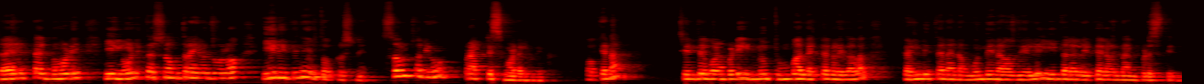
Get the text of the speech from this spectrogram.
ಡೈರೆಕ್ಟ್ ಆಗಿ ನೋಡಿ, ಈಗ ನೋಡಿದ ತಕ್ಷಣ ಉತ್ತರ ಹೇಳಿದ್ವಲ್ಲೋ ಈ ರೀತಿನೇ ಇರ್ತಾವ ಪ್ರಶ್ನೆ. ಸ್ವಲ್ಪ ನೀವು ಪ್ರಾಕ್ಟೀಸ್ ಮಾಡಿರ್ಬೇಕು. ಓಕೆನಾ ಚಿಂತೆ ಮಾಡಬೇಡಿ, ಇನ್ನೂ ತುಂಬಾ ಲೆಕ್ಕಗಳಿದಾವೆ. ಖಂಡಿತ ನನ್ನ ಮುಂದಿನ ಅವಧಿಯಲ್ಲಿ ಈ ತರ ಲೆಕ್ಕಗಳನ್ನ ನಾನು ಬಿಡಿಸ್ತೀನಿ.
